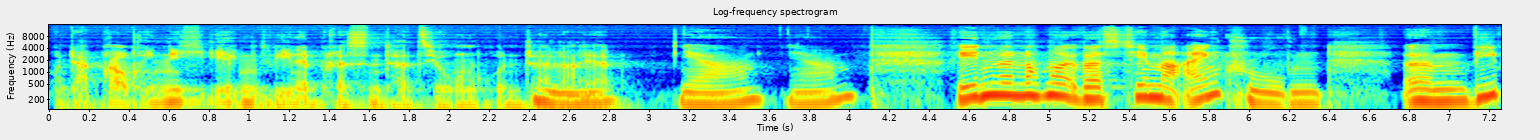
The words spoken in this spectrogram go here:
und da brauche ich nicht irgendwie eine Präsentation runterleiern. Mhm. Ja, ja. Reden wir nochmal über das Thema Eingrooven. Ähm, wie,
